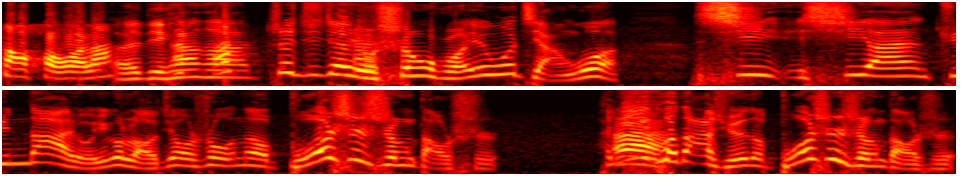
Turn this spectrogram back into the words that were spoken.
上好了。哎，你看看，这就叫有生活。因为我讲过，西西安军大有一个老教授，那博士生导师，医科大学的博士生导师，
